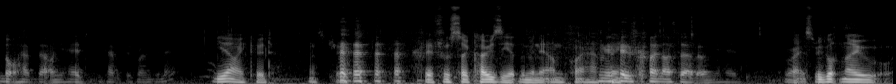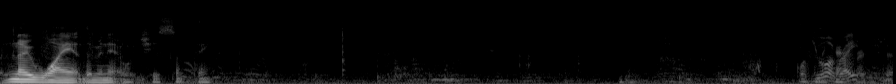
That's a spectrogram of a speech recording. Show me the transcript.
not have that on your head. You could have it just round your neck. Yeah, I could. That's true. It feels so cozy at the minute. I'm quite happy. it's quite nice to have it on your head. Right, so we've got no no Y at the minute, which is something. What's You on the all cash right? register?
